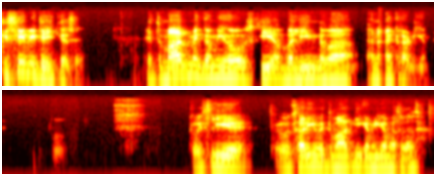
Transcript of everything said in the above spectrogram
किसी भी तरीके से। इतमाद में कमी हो उसकी अवलीन दवा एनाकार्डियम। तो इसलिए वो सारी इतमाद की कमी का मसला था।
